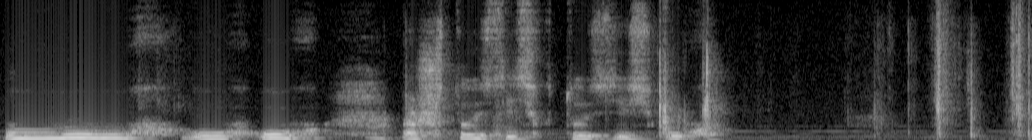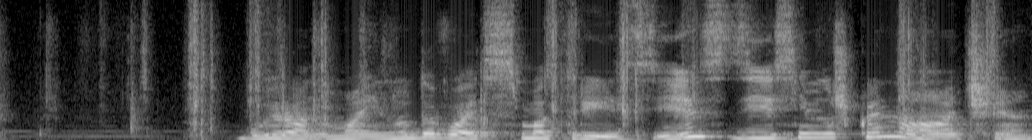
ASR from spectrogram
Ух, ух, ух. А что здесь? Кто здесь? Ух. Буйраны мои, ну давайте смотреть. Здесь, здесь немножко иначе.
